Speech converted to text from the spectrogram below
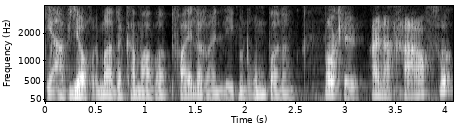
Ja, wie auch immer. Da kann man aber Pfeile reinlegen und rumballern. Okay, eine Harfe.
